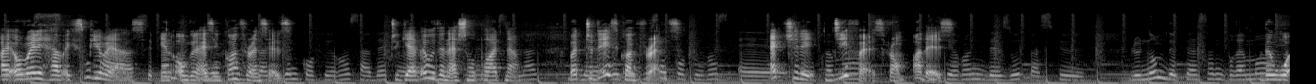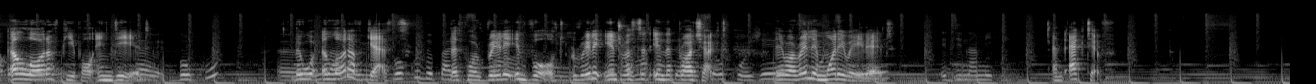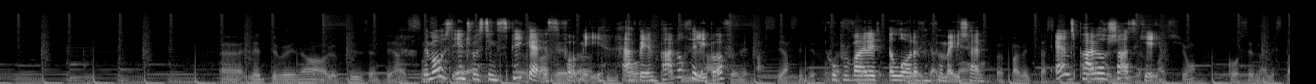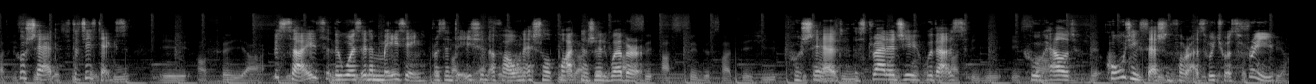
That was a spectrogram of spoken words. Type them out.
I already have experience in organizing conferences together with a national partner, but today's conference actually differs from others. There were a lot of people indeed. There were a lot of guests that were really involved, really interested in the project. They were really motivated and active. The most interesting speakers for me have been Pavel Filipov, who provided a lot of information, and Pavel Shatsky, who shared statistics. Besides, there was an amazing presentation of our national partner Gilles Weber, who shared the strategy with us, who held coaching session for us, which was free.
